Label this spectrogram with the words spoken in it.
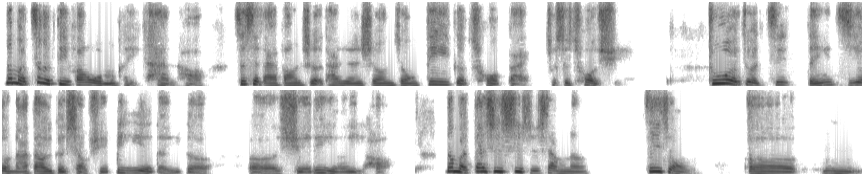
那么这个地方我们可以看哈，这是来访者他人生中第一个挫败，就是辍学。初二就只等于只有拿到一个小学毕业的一个呃学历而已哈。那么但是事实上呢，这种呃嗯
